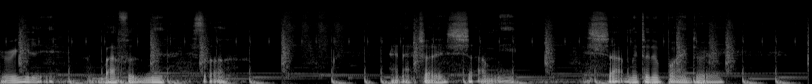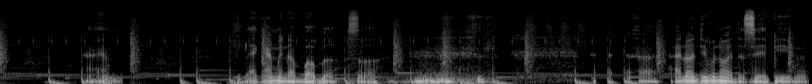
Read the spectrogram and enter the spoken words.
really baffled me. So and actually shot me. Shot me to the point where I'm like I'm in a bubble. So uh, I don't even know what to say, people.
